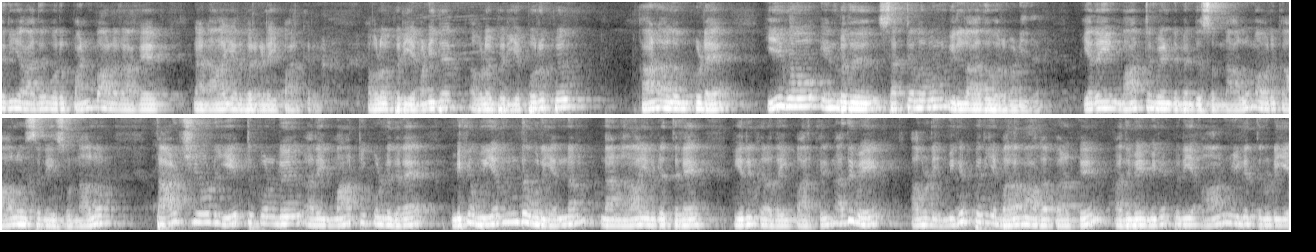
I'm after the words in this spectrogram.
தெரியாத ஒரு பண்பாளராக நான் ஆயர் அவர்களை பார்க்கிறேன். அவ்வளோ பெரிய மனிதர் அவ்வளோ பெரிய பொறுப்பு. ஆனாலும் கூட ஈகோ என்பது சற்றளவும் இல்லாத ஒரு மனிதர் எதை மாற்ற வேண்டும் என்று சொன்னாலும் அவருக்கு ஆலோசனை சொன்னாலும் தாழ்ச்சியோடு ஏற்றுக்கொண்டு அதை மாற்றிக்கொள்ளுகிற மிக உயர்ந்த ஒரு எண்ணம் நான் ஆயரிடத்தில் இருக்கிறதை பார்க்கிறேன். அதுவே அவருடைய மிகப்பெரிய பலமாக பார்த்து அதுவே மிகப்பெரிய ஆன்மீகத்தினுடைய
